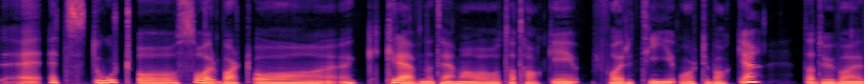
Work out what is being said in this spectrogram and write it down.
et stort og sårbart og krevende tema å ta tak i for ti år tilbake, da du var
